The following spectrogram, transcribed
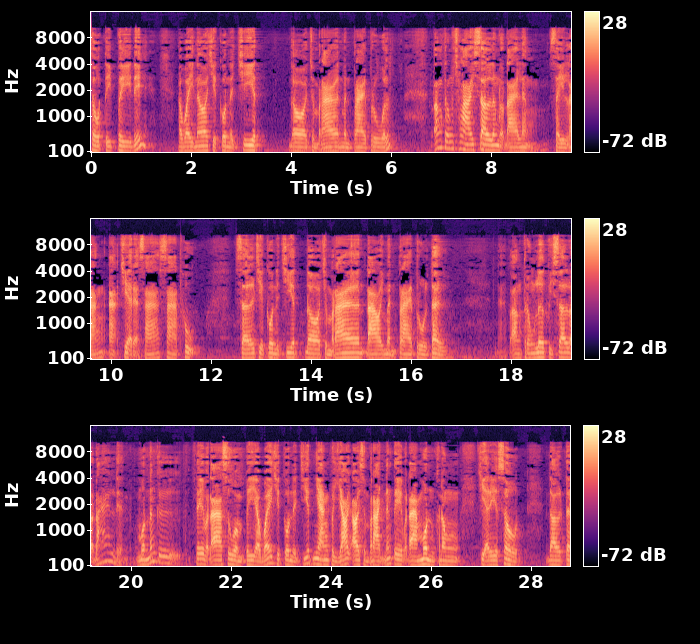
សោតទី2នេះអ្វីណជាគុណជាតិដ៏ចម្រើនមិនប្រែប្រួលព្រះអង្គទ្រង់ឆ្លើយសិលនឹងដដែលនឹងសីលੰអជារក្សាសាធុសិលជាគុណជាតិដ៏ចម្រើនដោយមិនប្រែប្រួលទៅ ព្រះអង្គទ្រង់លើកពីសិលដដែលមុនហ្នឹងគឺទេវតាសួរអំពីអ្វីជាគុណជាតិញ៉ាំងប្រយោជន៍ឲ្យសម្រេចហ្នឹងទេវតាមុនក្នុងជាអរិយសោតដល់ទៅ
